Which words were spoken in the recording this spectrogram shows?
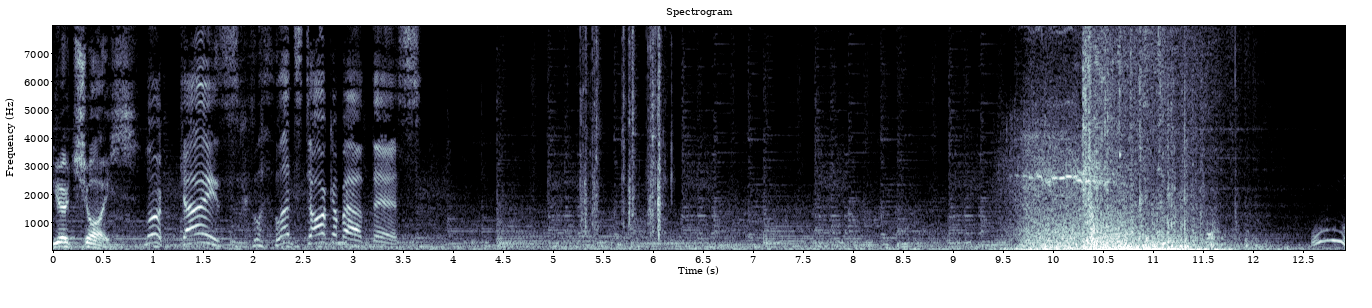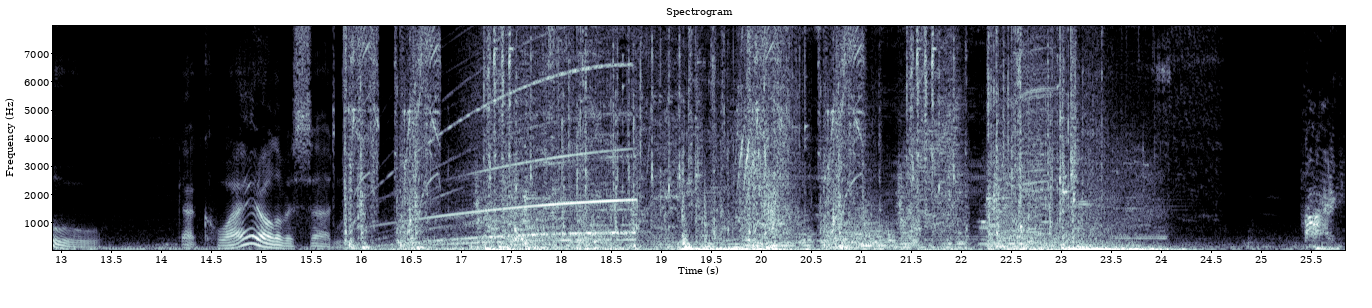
Your choice. Look, guys, let's talk about this. Quiet all of a sudden. Hi.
